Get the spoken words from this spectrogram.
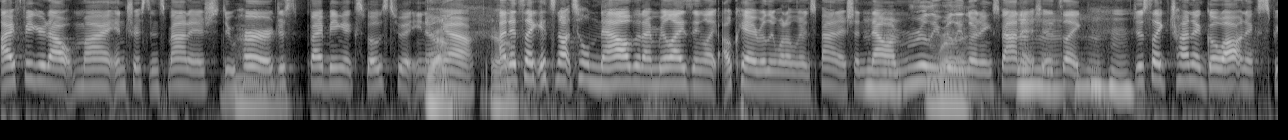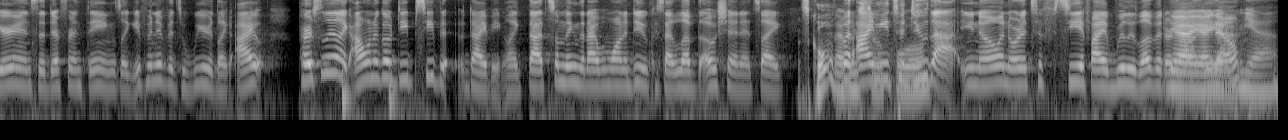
I figured out my interest in Spanish through mm. her just by being exposed to it, you know. Yeah. Yeah. Yeah. And it's like it's not till now that I'm realizing like okay, I really want to learn Spanish, and now Mm-hmm. I'm really really learning Spanish. It's mm-hmm. like mm-hmm. just like trying to go out and experience the different things. Like even if it's weird, like I personally like I want to go deep sea diving. Like that's something that I would want to do because I love the ocean. It's like That's cool. That'd but be I need cool. to do that, you know, in order to f- see if I really love it or Yeah, not. yeah, you yeah. know? Yeah.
